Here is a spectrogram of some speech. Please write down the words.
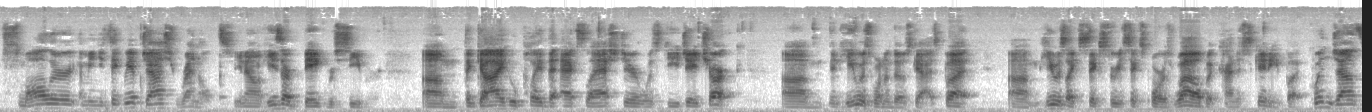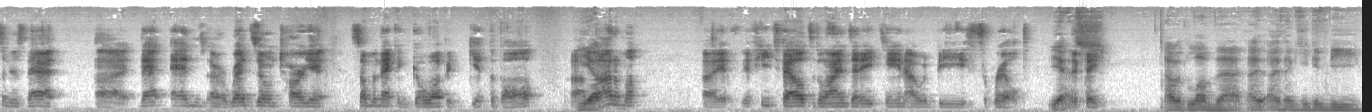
smaller, I mean, you think we have Josh Reynolds. You know, he's our big receiver. Um, the guy who played the X last year was DJ Chark. Um, and he was one of those guys. But um, he was like six three, six four as well, but kind of skinny. But Quentin Johnston is that uh, that ends a red zone target, someone that can go up and get the ball. Uh, Yep. Bottom up, uh, if, if he fell to the Lions at 18, I would be thrilled. Yes. If they, I would love that. I, I think he could be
